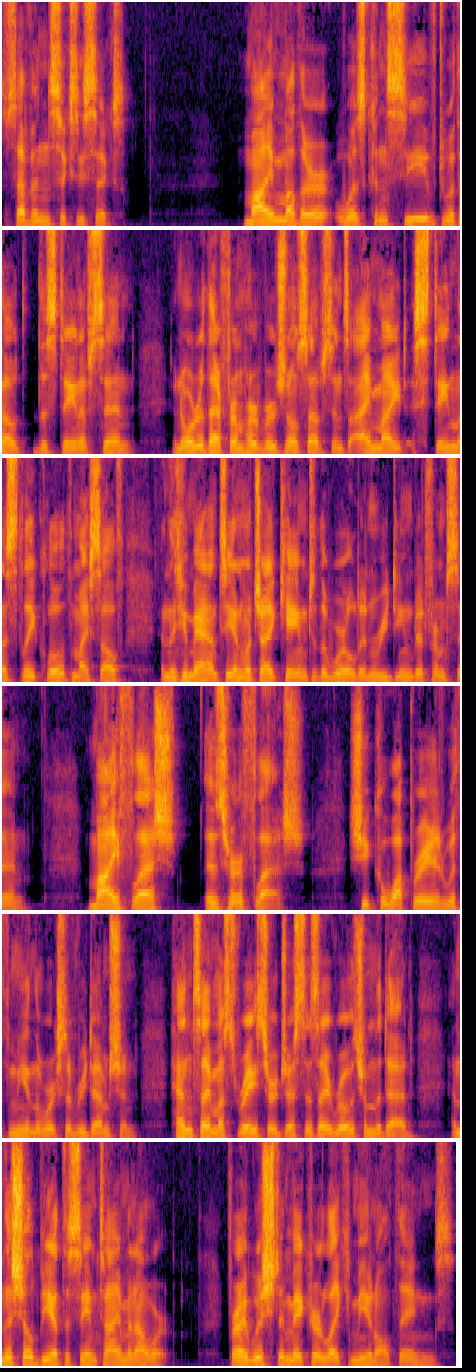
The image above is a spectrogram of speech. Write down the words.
766. My mother was conceived without the stain of sin in order that from her virginal substance I might stainlessly clothe myself in the humanity in which I came to the world and redeemed it from sin. My flesh is her flesh. She cooperated with me in the works of redemption. Hence I must raise her just as I rose from the dead, and this shall be at the same time and hour. For I wish to make her like me in all things.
